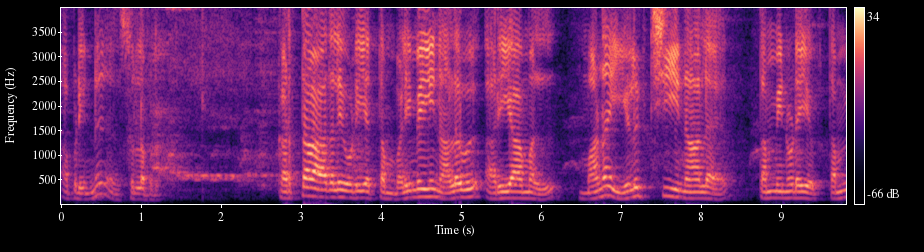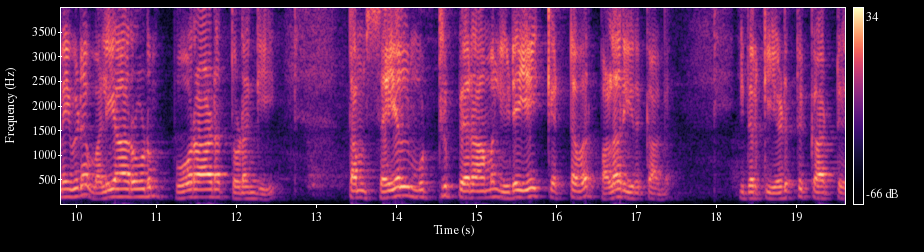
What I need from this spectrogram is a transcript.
அப்படின்னு சொல்லப்படும். கர்த்தா ஆதலை உடைய தம் வலிமையின் அளவு அறியாமல் மன எழுச்சியினால தம்மினுடைய தம்மை விட வழியாரோடும் போராடத் தொடங்கி தம் செயல் முற்று பெறாமல் இடையே கெட்டவர் பலர் இருக்காங்க. இதற்கு எடுத்துக்காட்டு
